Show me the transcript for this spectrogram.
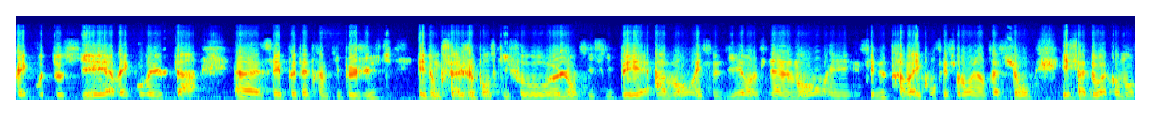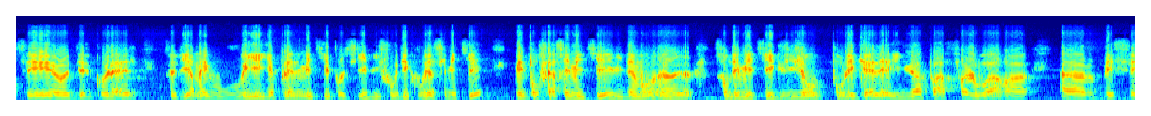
avec votre dossier, avec vos résultats, euh, c'est peut-être un petit peu juste. Et donc ça, je pense qu'il faut euh, l'anticiper avant et se dire, finalement, et c'est le travail qu'on fait sur l'orientation, et ça doit commencer euh, dès le collège, se dire, mais vous voyez, il y a plein de métiers possibles, il faut découvrir ces métiers, mais pour faire ces métiers, évidemment, euh, sont des métiers exigeants pour lesquels il ne va pas falloir euh, euh, baisser,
